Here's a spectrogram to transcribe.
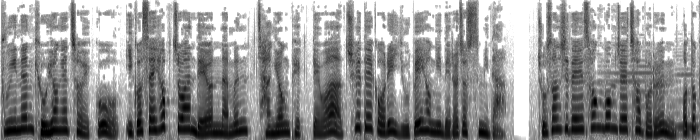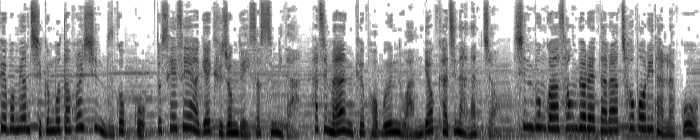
부인은 교형에 처했고 이것에 협조한 내연남은 장형 100대와 최대 거리 유배형이 내려졌습니다. 조선시대의 성범죄 처벌은 어떻게 보면 지금보다 훨씬 무겁고 또 세세하게 규정돼 있었습니다. 하지만 그 법은 완벽하진 않았죠. 신분과 성별에 따라 처벌이 달랐고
